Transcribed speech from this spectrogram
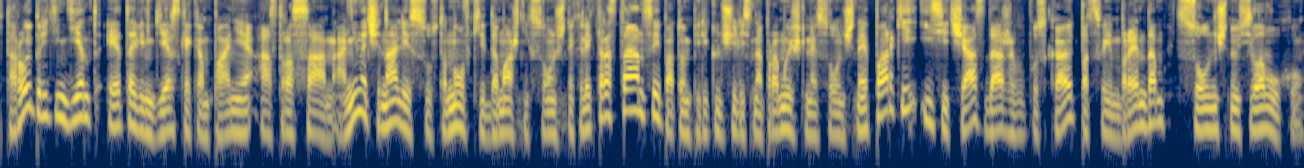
Второй претендент – это венгерская компания AstroSun. Они начинали с установки домашних солнечных электростанций, потом переключились на промышленные солнечные парки и сейчас даже выпускают под своим брендом солнечную силовуху.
